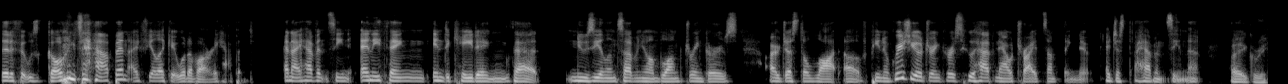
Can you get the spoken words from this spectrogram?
that if it was going to happen, I feel like it would have already happened. And I haven't seen anything indicating that New Zealand Sauvignon Blanc drinkers are just a lot of Pinot Grigio drinkers who have now tried something new. I just I haven't seen that. I agree.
